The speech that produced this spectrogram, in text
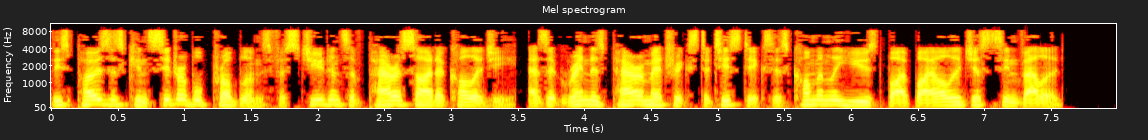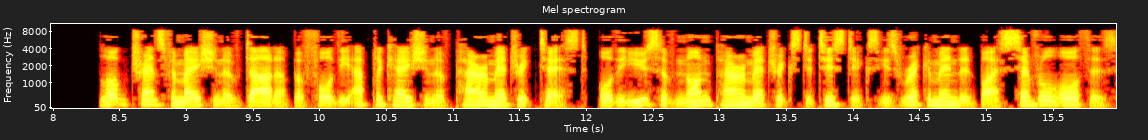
This poses considerable problems for students of parasite ecology, as it renders parametric statistics as commonly used by biologists invalid. Log transformation of data before the application of parametric test, or the use of non-parametric statistics is recommended by several authors,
